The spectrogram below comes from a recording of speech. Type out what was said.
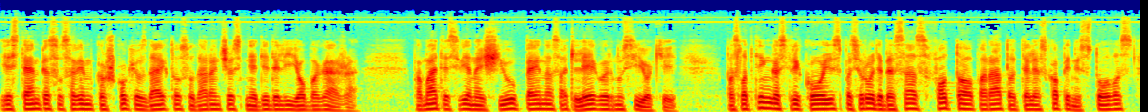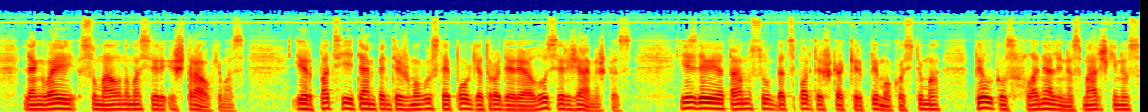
Jis tempė su savim kažkokius daiktus sudarančius nedidelį jo bagažą. Pamatęs vieną iš jų, Peinas atlėgo ir nusijuokė. Paslaptingas trikojis pasirodė besas fotoaparato teleskopinis stovas, lengvai sumaunamas ir ištraukiamas. Ir pats jį tempinti žmogus taipogi atrodė realus ir žemiškas. Jis dėvėjo tamsų, bet sportišką kirpimo kostiumą, pilkus flanelinius marškinius,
